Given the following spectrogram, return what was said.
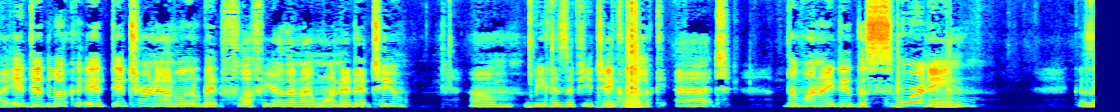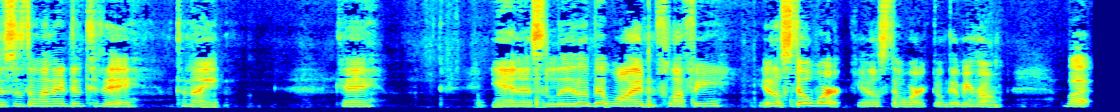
Uh, it did look, it did turn out a little bit fluffier than I wanted it to. Um, because if you take a look at the one I did this morning, because this is the one I did today, tonight, okay, and it's a little bit wide and fluffy. It'll still work. It'll still work, don't get me wrong. But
